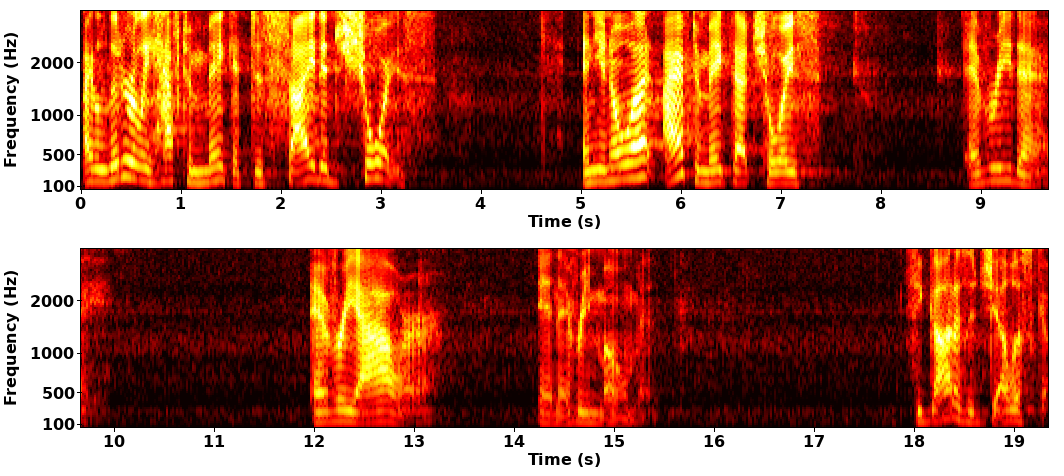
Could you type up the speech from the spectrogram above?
I literally have to make a decided choice. And you know what? I have to make that choice every day, every hour, in every moment. See, God is a jealous God.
